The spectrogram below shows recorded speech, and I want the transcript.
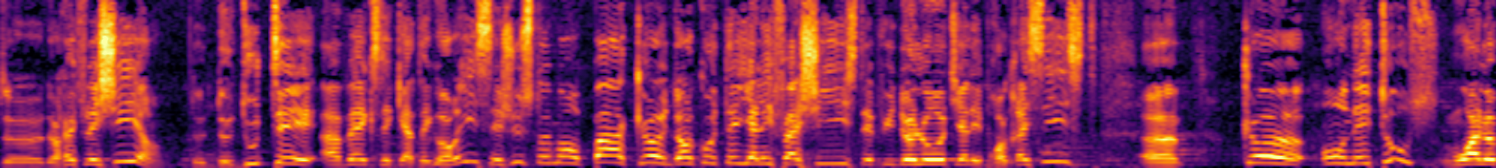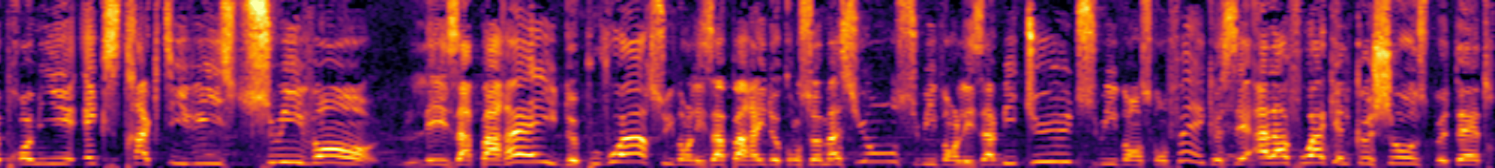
de, réfléchir, de, douter avec ces catégories, c'est justement pas que d'un côté il y a les fascistes et puis de l'autre il y a les progressistes. Euh, qu'on est tous, moi le premier extractiviste, suivant les appareils de pouvoir, suivant les appareils de consommation, suivant les habitudes, suivant ce qu'on fait, et que c'est à la fois quelque chose peut-être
